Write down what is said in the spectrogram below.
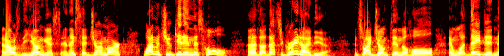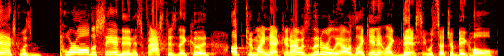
and I was the youngest, and they said, John Mark, why don't you get in this hole? And I thought, that's a great idea. And so I jumped in the hole, and what they did next was pour all the sand in as fast as they could up to my neck. And I was literally, I was like in it like this. It was such a big hole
